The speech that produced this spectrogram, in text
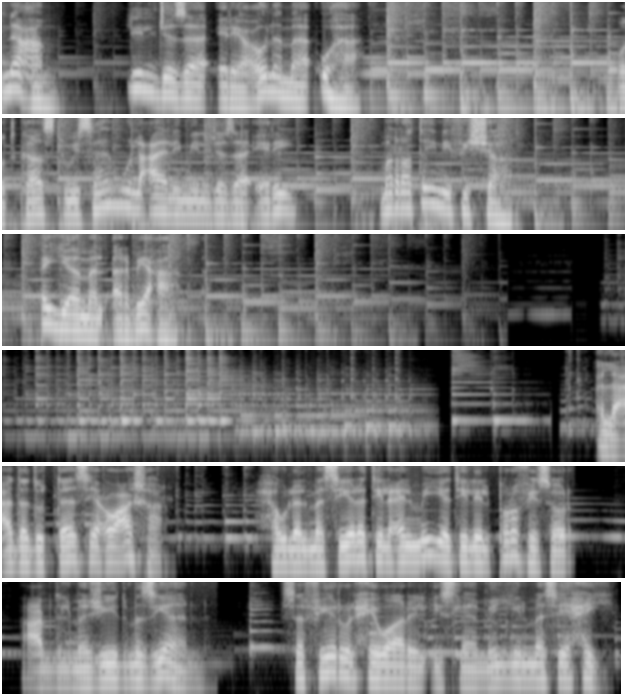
نعم للجزائر علماؤها. بودكاست وسام العالم الجزائري مرتين في الشهر أيام الأربعاء. العدد التاسع عشر حول المسيرة العلمية للبروفيسور عبد المجيد مزيان سفير الحوار الإسلامي المسيحي.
